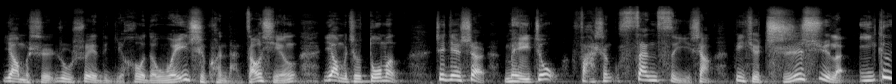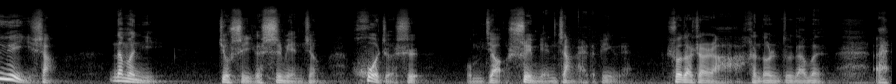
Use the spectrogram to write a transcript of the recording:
要么是入睡的以后的维持困难，早醒，要么就多梦。这件事儿每周发生三次以上，并且持续了一个月以上，那么你就是一个失眠症，或者是我们叫睡眠障碍的病人。说到这儿啊，很多人都在问。哎，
